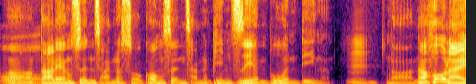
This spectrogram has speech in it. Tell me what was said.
哦，，大量生产的手工生产的，品质也很不稳定啊。嗯啊，那后来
